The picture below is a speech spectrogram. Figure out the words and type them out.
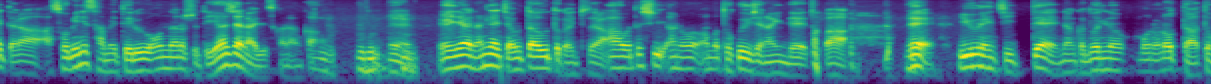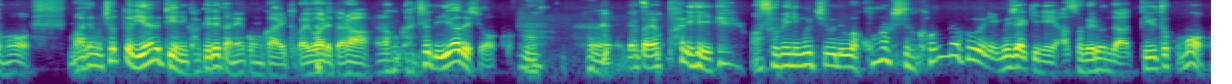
えたら遊びに冷めてる女の人って嫌じゃないですかなんか。えー、いや何々ちゃん歌うとか言ってたら「ああ私あのあんま得意じゃないんで」とか ね遊園地行ってなんか乗りのもの乗った後も「まあでもちょっとリアリティに欠けてたね今回」とか言われたら なんかちょっと嫌でしょ。だからやっぱり遊びに夢中でうわこの人こんな風に無邪気に遊べるんだっていうとこも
